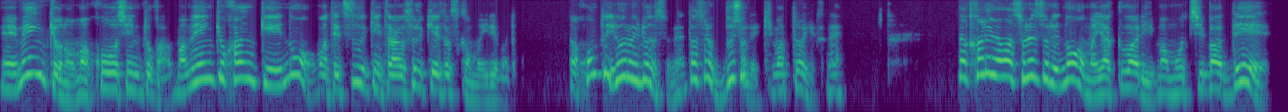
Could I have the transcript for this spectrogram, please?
えー、免許の、まあ、更新とか、まあ、免許関係の、まあ、手続きに対応する警察官もいればと。だ本当いろいろいるんですよね。だからそれは部署で決まってるわけですね。だ彼らはそれぞれの役割、まあ、持ち場で、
